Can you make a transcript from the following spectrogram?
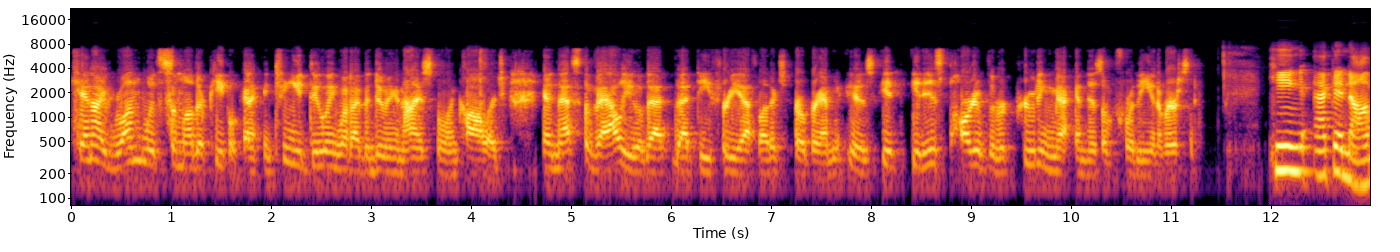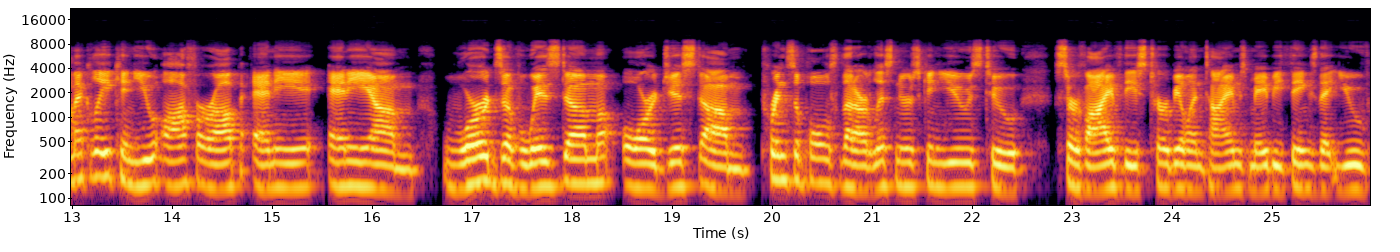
can I run with some other people? Can I continue doing what I've been doing in high school and college? And that's the value of that that D three athletics program is it, it is part of the recruiting mechanism for the university. King, economically, can you offer up any any um, words of wisdom or just um, principles that our listeners can use to survive these turbulent times? Maybe things that you've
